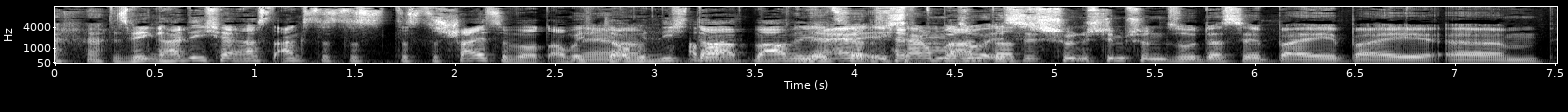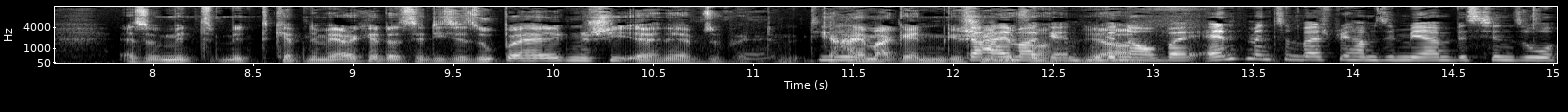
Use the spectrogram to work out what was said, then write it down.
Deswegen hatte ich ja erst Angst, dass das, dass das scheiße wird. Aber ich Ja. glaube nicht, Aber- da Marvel jetzt Naja, ich sage mal der so, es ist schon, stimmt schon so, dass er bei, bei, ähm, also mit, mit Captain America, dass er diese Superhelden, äh, ne, Diese Geheimagenten-Geschichte. Geheimagenten, ja. genau. Bei Ant-Man zum Beispiel haben sie mehr ein bisschen so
